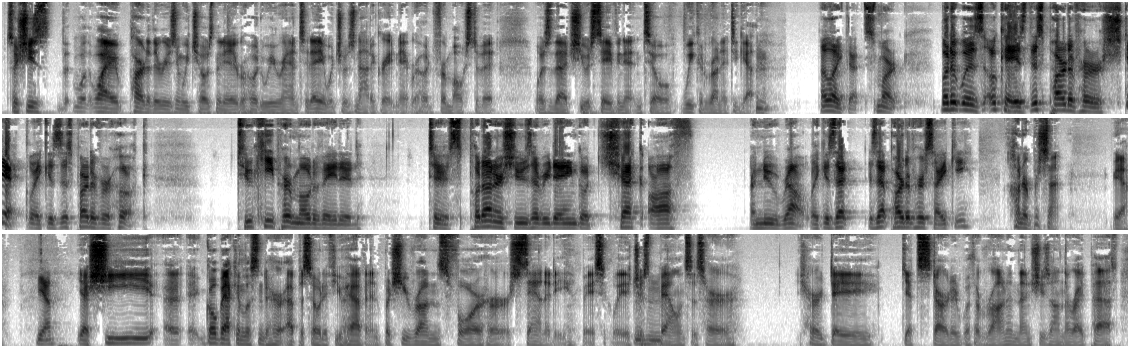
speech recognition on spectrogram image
so she's why part of the reason we chose the neighborhood we ran today, which was not a great neighborhood for most of it, was that she was saving it until we could run it together. Mm. I like that. Smart. But it was okay. Is this part of her shtick? Like, is this part of her hook to keep her motivated to put on her shoes every day and go check off a new route? Like, is that is that part of her psyche? Hundred percent. Yeah. Yeah. She uh, go back and listen to her episode if you haven't. But she runs for her sanity. Basically, it just mm-hmm. balances her. Her day gets started with a run, and then she's on the right path.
